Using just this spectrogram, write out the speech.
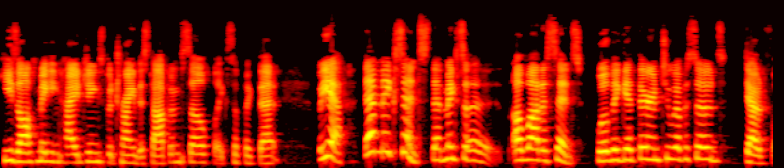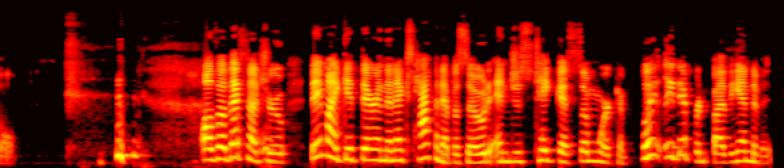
he's off making hijinks but trying to stop himself, like stuff like that. But yeah, that makes sense. That makes a, a lot of sense. Will they get there in two episodes? Doubtful. Although that's not true. They might get there in the next half an episode and just take us somewhere completely different by the end of it.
